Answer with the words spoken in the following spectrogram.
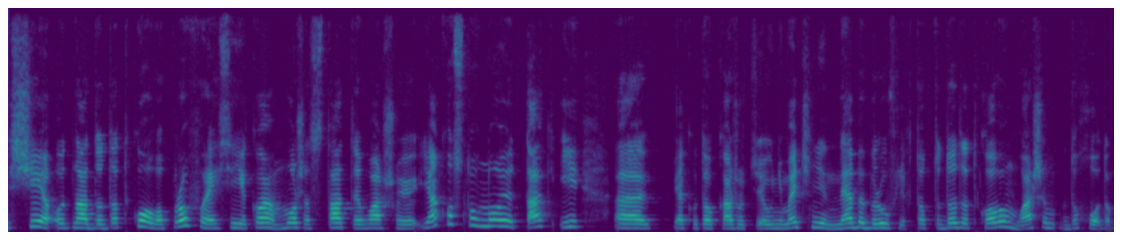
ще одна додаткова професія, яка може стати вашою як основною, так і, е, як то кажуть у Німеччині, небебруфліх, тобто додатковим вашим доходом.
